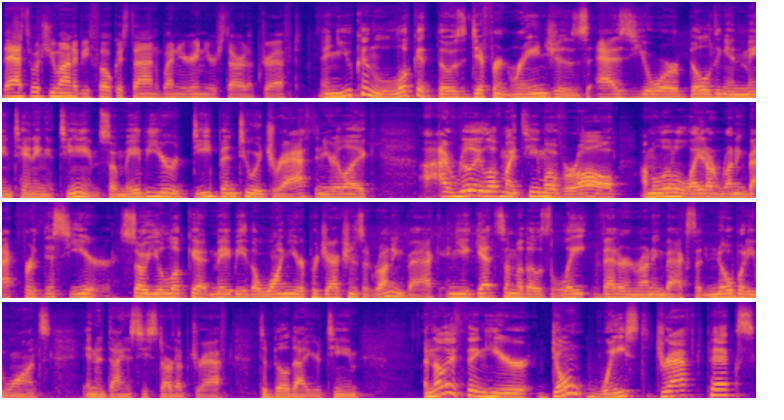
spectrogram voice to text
That's what you want to be focused on when you're in your startup draft. And you can look at those different ranges as you're building and maintaining a team. So maybe you're deep into a draft and you're like, I really love my team overall. I'm a little light on running back for this year. So you look at maybe the one year projections at running back and you get some of those late veteran running backs that nobody wants in a dynasty startup draft to build out your team. Another thing here don't waste draft picks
